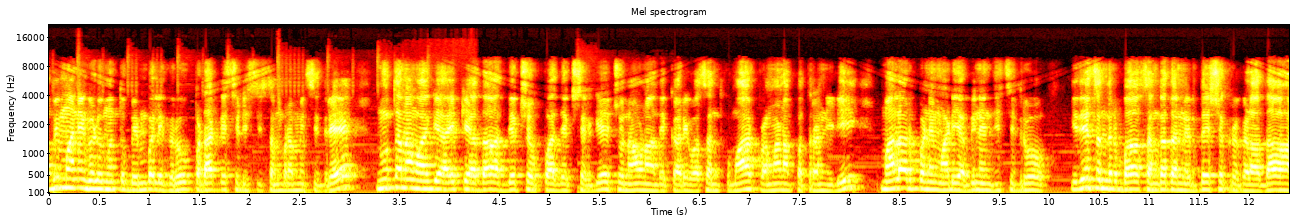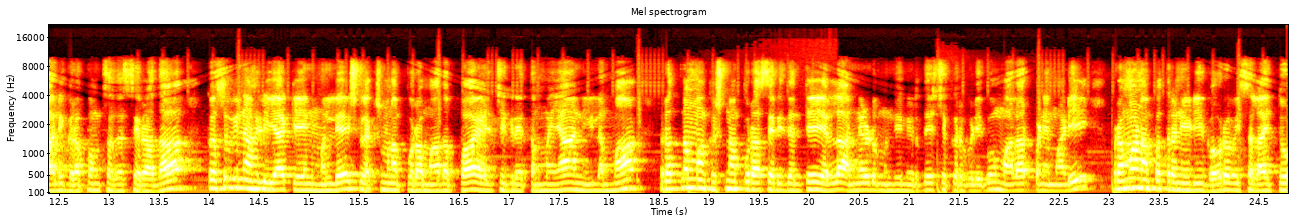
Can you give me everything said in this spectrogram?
ಅಭಿಮಾನಿಗಳು ಮತ್ತು ಬೆಂಬಲಿಗರು ಪಟಾಕಿ ಸಿಡಿಸಿ ಸಂಭ್ರಮಿಸಿದ್ರೆ ನೂತನವಾಗಿ ಆಯ್ಕೆಯಾದ ಅಧ್ಯಕ್ಷ ಉಪಾಧ್ಯಕ್ಷರಿಗೆ ಚುನಾವಣಾಧಿಕಾರಿ ವಸಂತ್ ಕುಮಾರ್ ಪ್ರಮಾಣ ಪತ್ರ ನೀಡಿ ಮಾಲಾರ್ಪಣೆ ಮಾಡಿ ಅಭಿನಂದಿಸಿದ್ರು. ಇದೇ ಸಂದರ್ಭ ಸಂಘದ ನಿರ್ದೇಶಕರುಗಳಾದ ಹಾಲಿ ಗ್ರಾಪಂ ಸದಸ್ಯರಾದ ಕಸುವಿನಹಳ್ಳಿಯ ಕೆಎನ್ ಮಲ್ಲೇಶ್, ಲಕ್ಷ್ಮಣಪುರ ಮಾದಪ್ಪ, ಎಲ್ಚಿಗ್ರೆ ತಮ್ಮಯ್ಯ, ನೀಲಮ್ಮ, ರತ್ನಮ್ಮ ಕೃಷ್ಣಾಪುರ ಸೇರಿದಂತೆ ಎಲ್ಲ ಹನ್ನೆರಡು ಮಂದಿ ನಿರ್ದೇಶಕರುಗಳಿಗೂ ಮಾಲಾರ್ಪಣೆ ಮಾಡಿ ಪ್ರಮಾಣ ಪತ್ರ ನೀಡಿ ಗೌರವಿಸಲಾಯಿತು.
